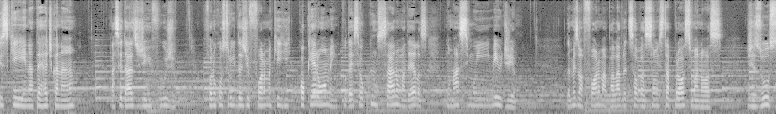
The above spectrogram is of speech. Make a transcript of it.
Diz que na terra de Canaã, as cidades de refúgio foram construídas de forma que qualquer homem pudesse alcançar uma delas no máximo em meio-dia. Da mesma forma, a palavra de salvação está próxima a nós. Jesus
